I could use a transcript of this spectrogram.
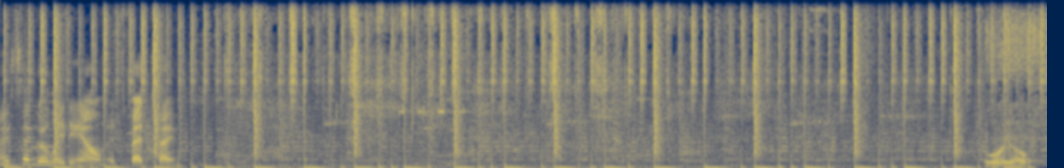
I said go lay down. It's bedtime. Oreo.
